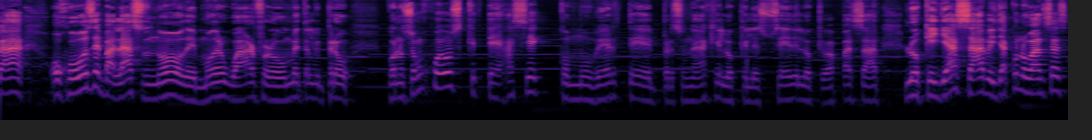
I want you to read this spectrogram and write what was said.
va. O juegos de balazos, ¿no? De Modern Warfare o Metal. Pero cuando son juegos que te hace conmoverte el personaje, lo que le sucede, lo que va a pasar, lo que ya sabes, ya cuando avanzas,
